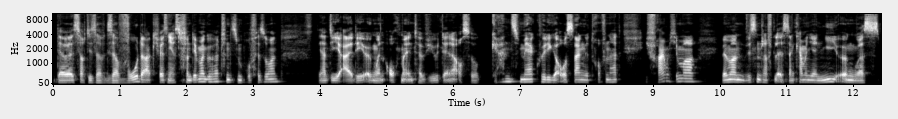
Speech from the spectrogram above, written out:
da ist auch dieser, dieser Wodak, ich weiß nicht, hast du von dem mal gehört, von diesem Professoren? Den hat die ARD irgendwann auch mal interviewt, der da auch so ganz merkwürdige Aussagen getroffen hat. Ich frage mich immer, wenn man Wissenschaftler ist, dann kann man ja nie irgendwas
